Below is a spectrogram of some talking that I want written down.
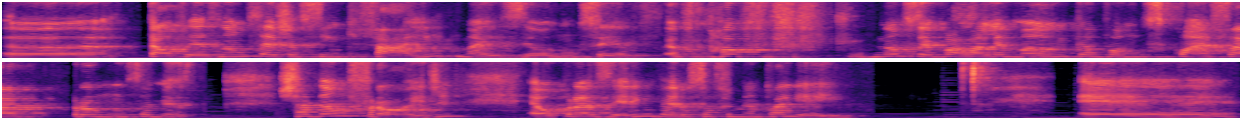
Uh, talvez não seja assim que fale, mas eu não sei, eu não sei falar alemão, então vamos com essa pronúncia mesmo. Schadenfreude é o prazer em ver o sofrimento alheio. É,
